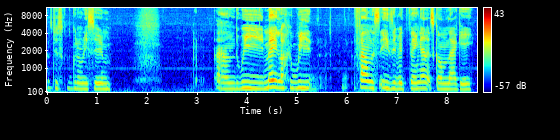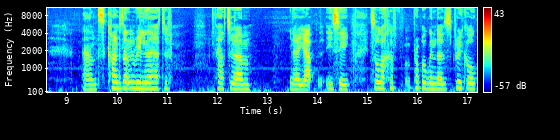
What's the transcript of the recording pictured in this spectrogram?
It's just going to resume. And we made like we found this Ezvid thing, and it's gone laggy, and kind of don't really know how to how to um you know yeah you see it's all like a proper Windows. Pretty cool.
